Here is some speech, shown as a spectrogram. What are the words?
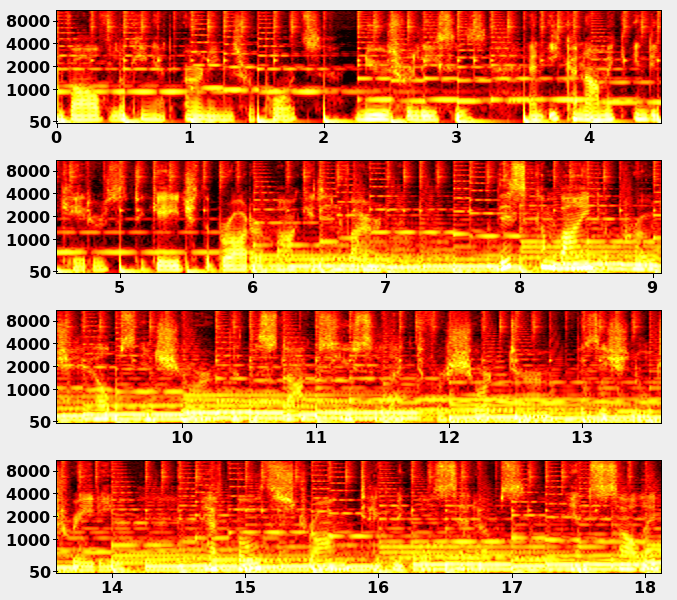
involve looking at earnings reports, news releases, and economic indicators to gauge the broader market environment. This combined approach helps ensure that the stocks you select for short term positional trading have both strong technical setups and solid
